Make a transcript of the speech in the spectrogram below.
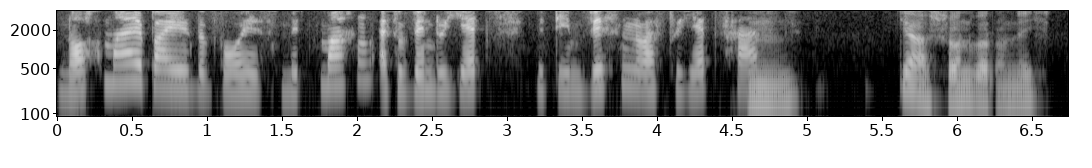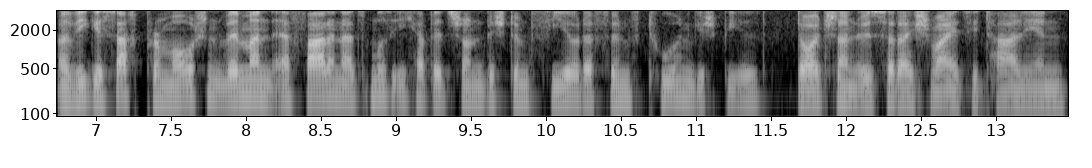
nochmal bei The Voice mitmachen? Also wenn du jetzt mit dem Wissen, was du jetzt hast? Mhm. Ja, schon, warum nicht? Aber wie gesagt, Promotion, wenn man erfahren als muss, ich habe jetzt schon bestimmt vier oder fünf Touren gespielt. Deutschland, Österreich, Schweiz, Italien.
